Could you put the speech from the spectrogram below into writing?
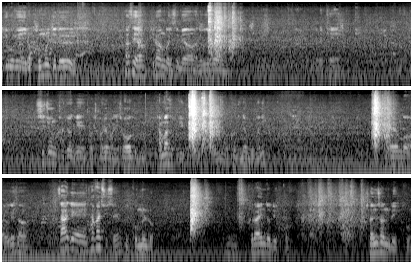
여기 보면 이런 고물들을 사세요. 필요한 거 있으면 여기서 이렇게 시중 가격에 더 저렴하게 저기 보면 가마솥도 있고 많거든요 물건이. 이런 거 여기서 싸게 사갈 수 있어요 이 고물로. 음, 그라인더도 있고 전선도 있고.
